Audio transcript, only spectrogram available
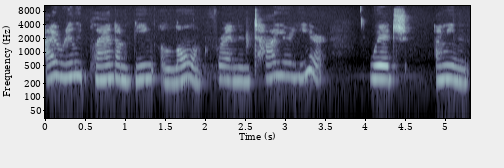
I really planned on being alone for an entire year, which I mean,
